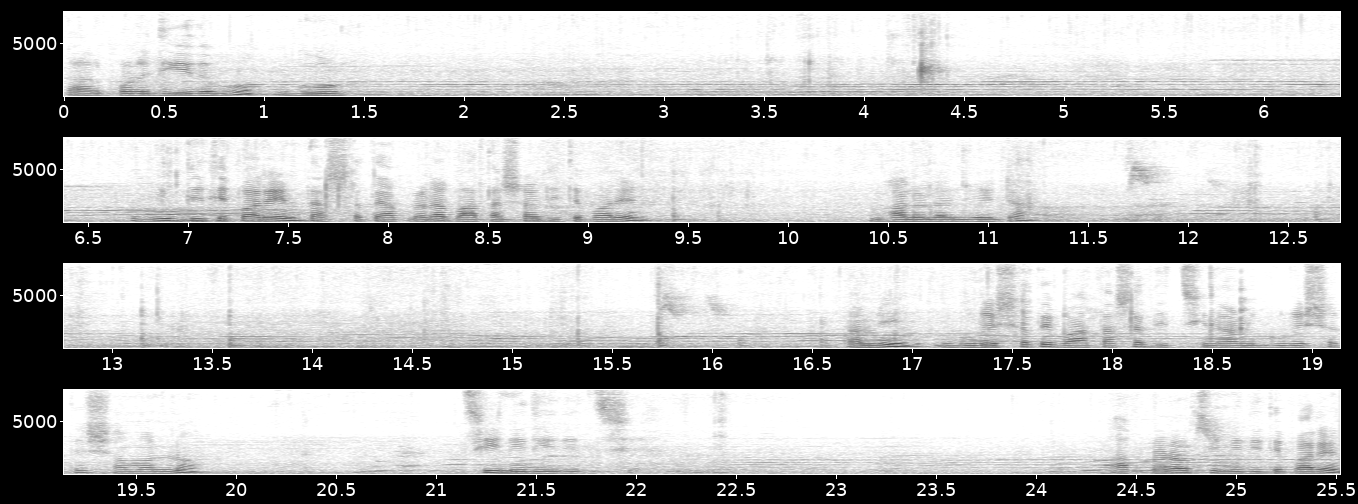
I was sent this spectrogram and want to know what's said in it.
তারপরে দিয়ে দেবো গুড়। গুড় দিতে পারেন, তার সাথে আপনারা বাতাসাও দিতে পারেন। ভালো লাগবে এটা। আমি গুড়ের সাথে বাতাসা দিচ্ছি না, আমি গুড়ের সাথে সামান্য চিনি দিয়ে দিচ্ছি। আপনারাও চিনি দিতে পারেন।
